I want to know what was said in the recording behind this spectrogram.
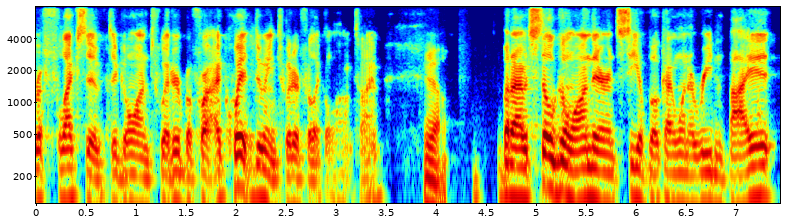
reflexive to go on Twitter before I quit doing Twitter for like a long time. Yeah. But I would still go on there and see a book I want to read and buy it.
